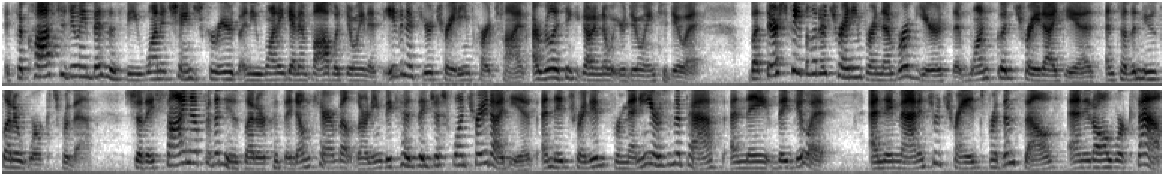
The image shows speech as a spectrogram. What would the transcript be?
it's a cost of doing business if you want to change careers and you want to get involved with doing this. Even if you're trading part-time, I really think you got to know what you're doing to do it. But there's people that are trading for a number of years that want good trade ideas, and so the newsletter works for them. So they sign up for the newsletter because they don't care about learning because they just want trade ideas and they've traded for many years in the past and they, they do it. And they manage their trades for themselves and it all works out.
